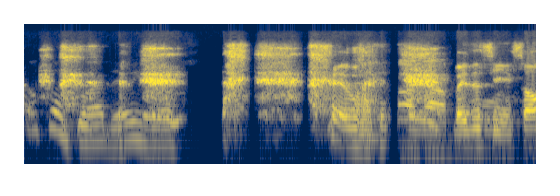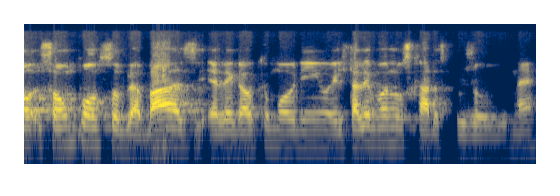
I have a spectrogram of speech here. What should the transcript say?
Eu concordo, eu investo. mas, Ah, mas assim, só, só um ponto sobre a base. É legal que o Mourinho, ele tá levando os caras pro jogo, né?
